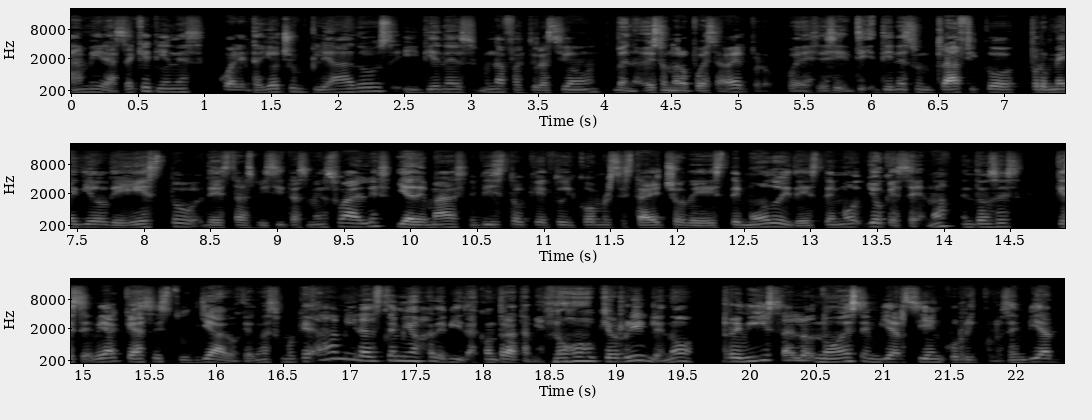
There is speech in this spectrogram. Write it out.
Ah, mira, sé que tienes 48 empleados y tienes una facturación, bueno, eso no lo puedes saber, pero puedes decir, tienes un tráfico promedio de esto, de estas visitas mensuales y además he visto que tu e-commerce está hecho de este modo y de este modo, yo qué sé, ¿no? Entonces, que se vea que has estudiado, que no es como que, ah, mira, esta es mi hoja de vida, contrátame. No, qué horrible, no. Revísalo, no es enviar 100 currículos, envía,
